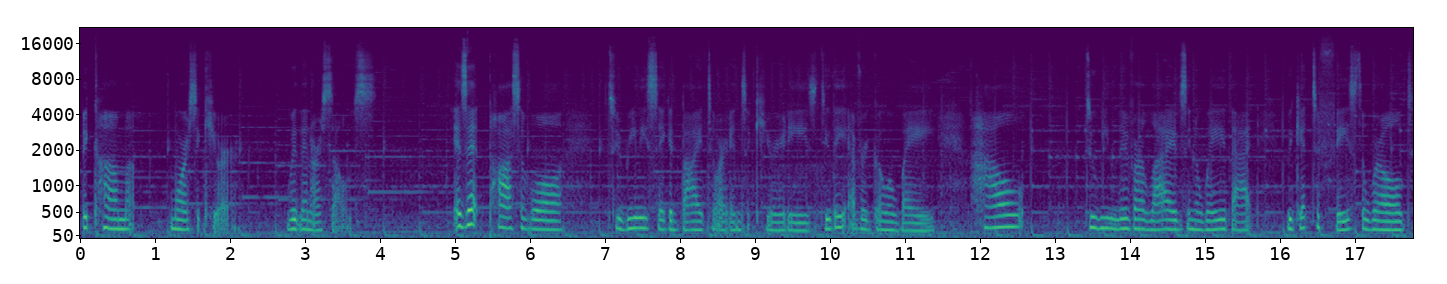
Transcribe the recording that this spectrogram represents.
become more secure within ourselves. Is it possible to really say goodbye to our insecurities? Do they ever go away? How do we live our lives in a way that we get to face the world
